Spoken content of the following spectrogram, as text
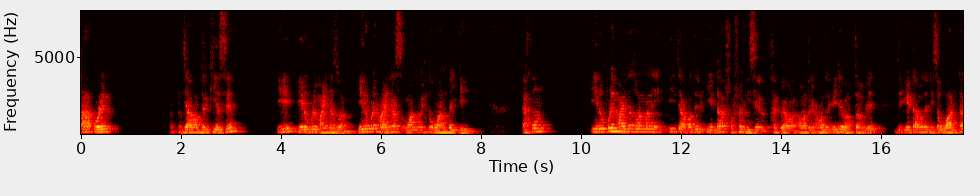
তারপরের যে আমাদের কি আছে? এ এর উপরে মাইনাস ওয়ানের উপরে মাইনাস ওয়ান মানে কিন্তু ওয়ান বাই এ এখন এর উপরে মাইনাস ওয়ান মানে এই যে আমাদের এটা সবসময় নিচে থাকবে আমাদের আমাদের এটাই ভাবতে হবে যে এটা আমাদের নিচে ওয়ানটা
